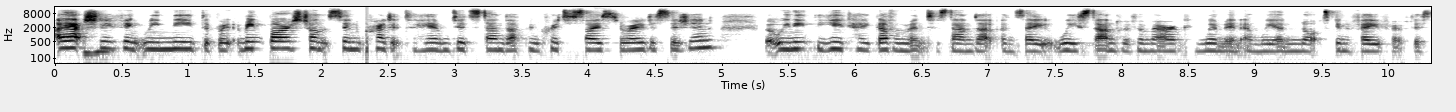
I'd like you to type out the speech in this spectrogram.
I actually think we need the. I mean, Boris Johnson, credit to him, did stand up and criticise the Roe decision, but we need the UK government to stand up and say we stand with American women and we are not in favour of this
